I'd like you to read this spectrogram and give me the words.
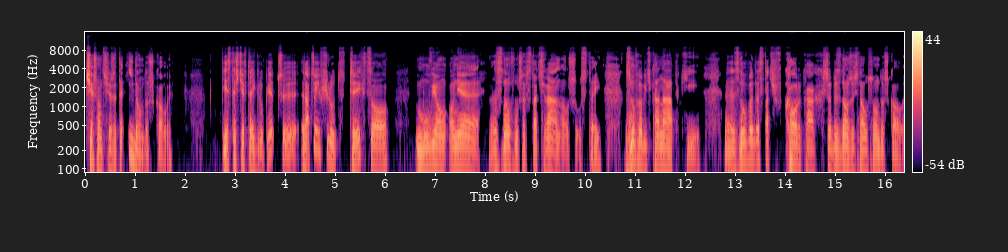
ciesząc się, że te idą do szkoły? Jesteście w tej grupie, czy raczej wśród tych, co mówią: O nie, znów muszę wstać rano o szóstej, znów robić kanapki, e, znów będę stać w korkach, żeby zdążyć na ósmą do szkoły.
